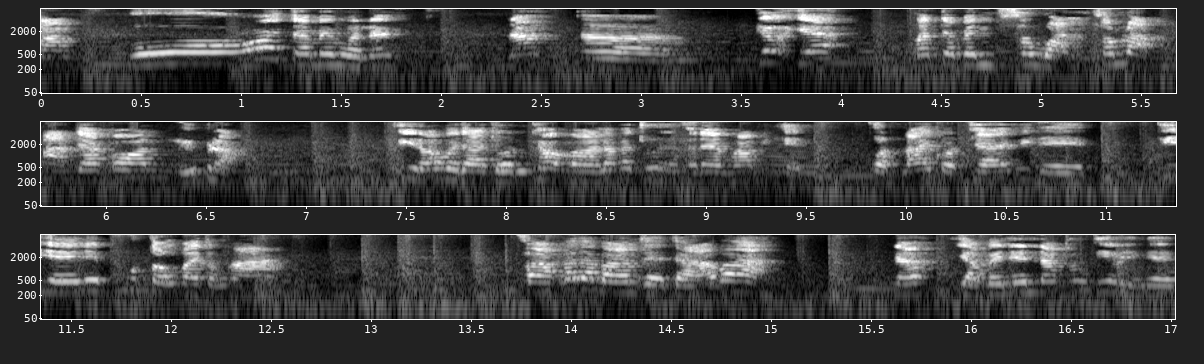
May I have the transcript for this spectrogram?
ต่างโอ้ยจะไม่หมดนะนะเออเยอะแยะมันจะเป็นสวรรค์สำหรับอาชญากรหรือเปล่าพี่น้องประชาชนเข้ามาแล้วก็ช่วยแสดงความคิดเห็นกดไลค์กดแชร์พี่เดย์ พี่เดย์นี่พูดตรงไปตรงมาฝากรัฐบาลเสียถาว่านะอย่าไปเน้นนักท่องเที่ยวอย่างเดียว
